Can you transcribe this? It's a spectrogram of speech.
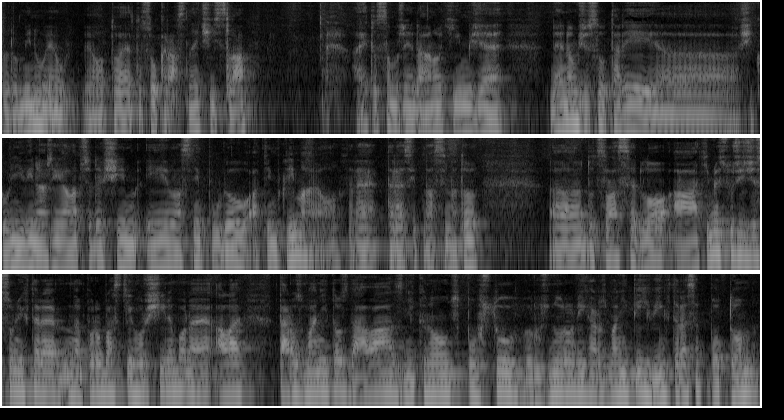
to dominuje. Jo? To, je, to jsou krásné čísla a je to samozřejmě dáno tím, že nejenom, že jsou tady uh, šikovní vinaři, ale především i vlastně půdou a tím klima, jo? Které, které si, si na to Eh, docela sedlo a tím nechci říct, že jsou některé podoblasti horší nebo ne, ale ta rozmanitost dává vzniknout spoustu různorodých a rozmanitých vín, které se potom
